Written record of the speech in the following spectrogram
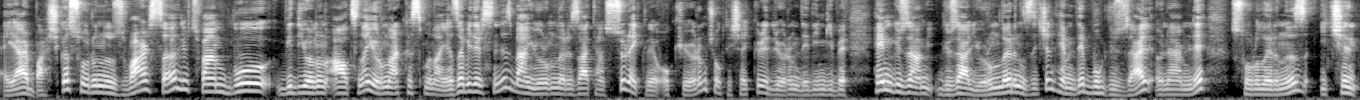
Eğer başka sorunuz varsa lütfen bu videonun altına yorumlar kısmına yazabilirsiniz. Ben yorumları zaten sürekli okuyorum. Çok teşekkür ediyorum dediğim gibi hem güzel güzel yorumlarınız için hem de bu güzel önemli sorularınız için.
